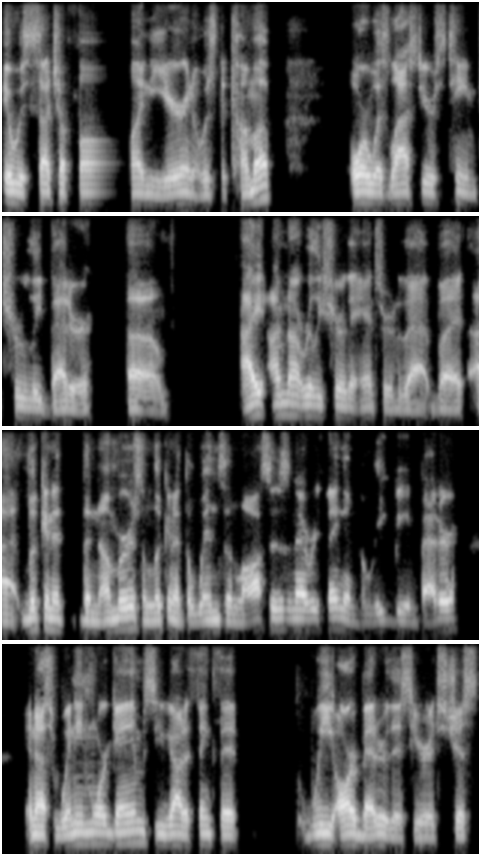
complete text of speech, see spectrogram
it was such a fun year and it was the come up? Or was last year's team truly better? Um, I, I'm not really sure the answer to that, but uh, looking at the numbers and looking at the wins and losses and everything, and the league being better and us winning more games, you got to think that we are better this year. It's just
